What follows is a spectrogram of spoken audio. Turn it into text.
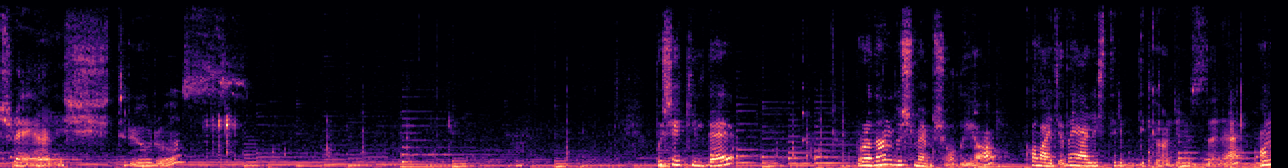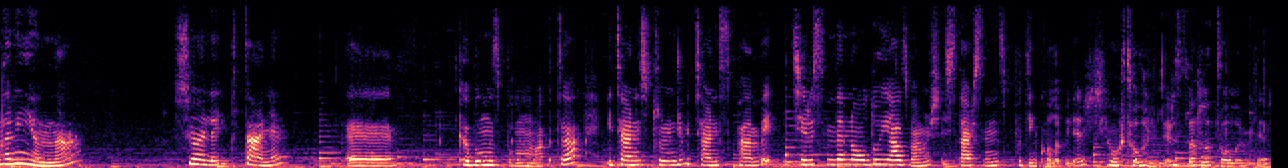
şuraya yerleştiriyoruz. Şekilde buradan düşmemiş oluyor. Kolayca da yerleştirebildik gördüğünüz üzere. Onların yanına şöyle iki tane e, kabımız bulunmakta. Bir tanesi turuncu, bir tanesi pembe. İçerisinde ne olduğu yazmamış. İsterseniz puding olabilir, yoğurt olabilir, salata olabilir.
